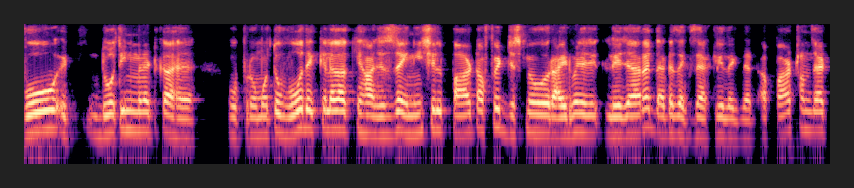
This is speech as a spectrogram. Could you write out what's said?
वो दो तीन मिनट का है वो प्रोमो तो वो देख के लगा कि हाँ is the initial part of it जिसमें वो राइड में ले जा रहा है that is exactly like that apart from that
